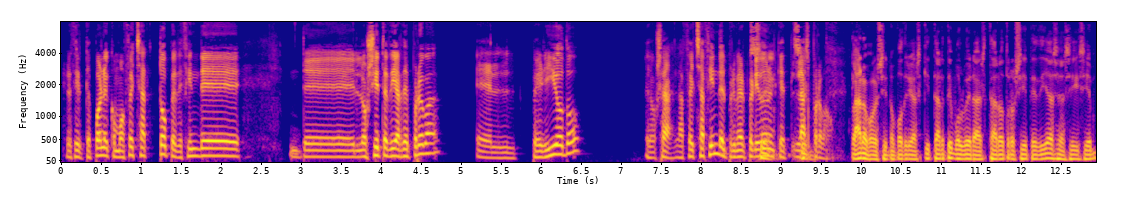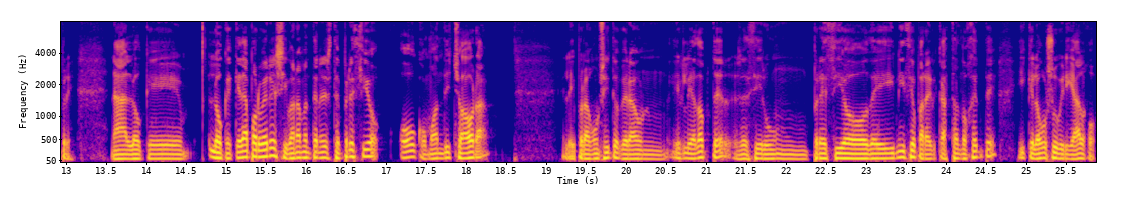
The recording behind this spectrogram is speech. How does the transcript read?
Es decir, te pone como fecha tope de fin de, de los siete días de prueba el periodo o sea, la fecha fin del primer periodo en el que la has probado. Claro, porque si no podrías quitarte y volver a estar otros siete días y así siempre. Nada, lo que, lo que queda por ver es si van a mantener este precio o, como han dicho ahora, leí por algún sitio que era un early adopter, es decir, un precio de inicio para ir captando gente y que luego subiría algo.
